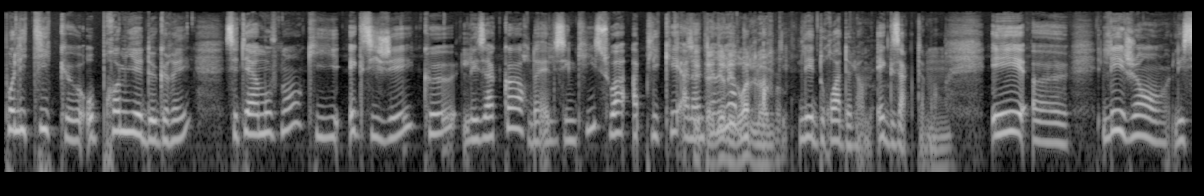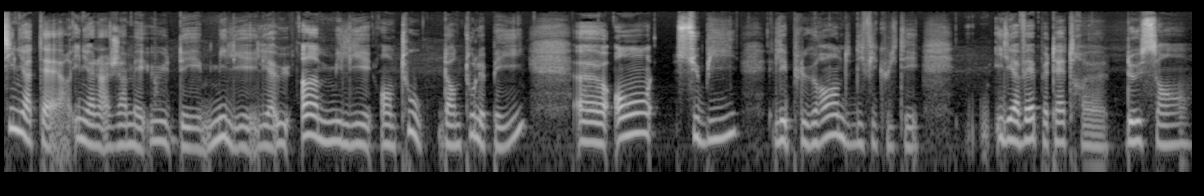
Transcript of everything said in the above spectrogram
politique euh, au premier degré. C'était un mouvement qui exigeait que les accords de Helsinki soient appliqués à l'intérieur les droits de l'homme. Les droits de l'homme, exactement. Mhm. Et euh, les gens, les signataires, il n'y en a jamais eu des milliers, il y a eu un millier en tout dans tout le pays, euh, ont subi les plus grandes difficultés. Il y avait peut-être euh, 200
